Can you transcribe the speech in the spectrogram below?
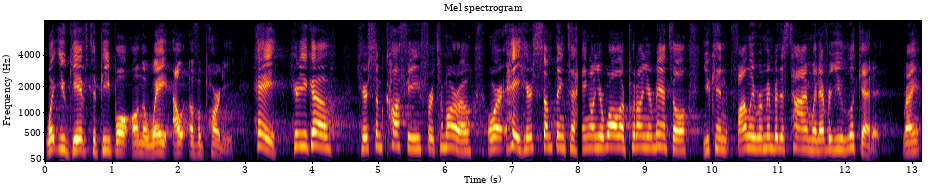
what you give to people on the way out of a party. Hey, here you go. Here's some coffee for tomorrow. Or, hey, here's something to hang on your wall or put on your mantle. You can finally remember this time whenever you look at it, right?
